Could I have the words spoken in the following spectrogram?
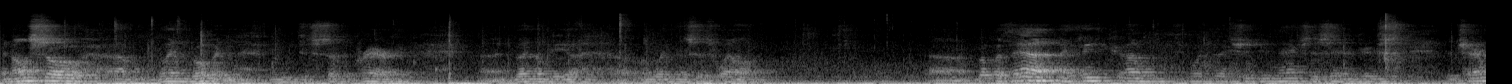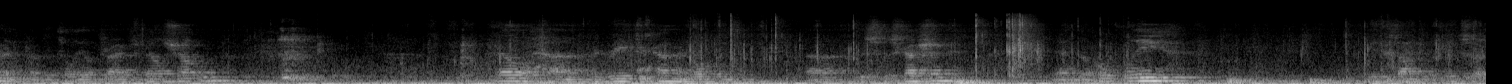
And also, um, Glenn Gobin, who just said a prayer, uh, Glenn will be a, a witness as well. Uh, But with that, I think um, what I should do next is introduce the chairman of the Tulalip Tribes, Mel Sheldon. Mel uh, agreed to come and open uh, this discussion, and uh, hopefully, get us off to a good start.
